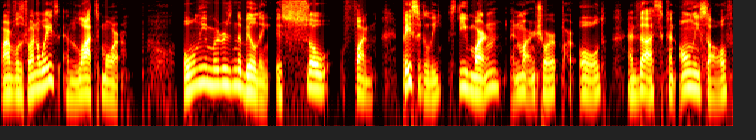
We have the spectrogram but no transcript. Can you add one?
Marvel's Runaways, and lots more. Only Murders in the Building is so fun. Basically, Steve Martin and Martin Short are old and thus can only solve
